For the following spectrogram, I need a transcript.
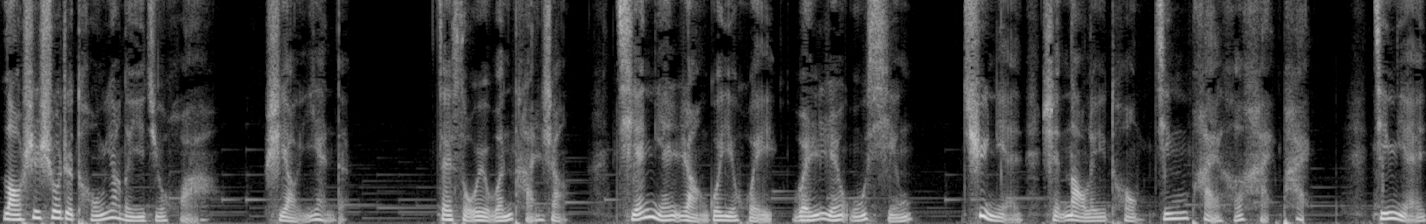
老是说着同样的一句话，是要厌的。在所谓文坛上，前年嚷过一回“文人无形”，去年是闹了一通“京派”和“海派”，今年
